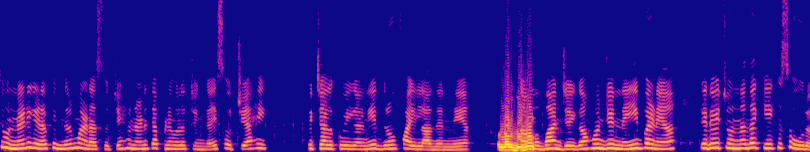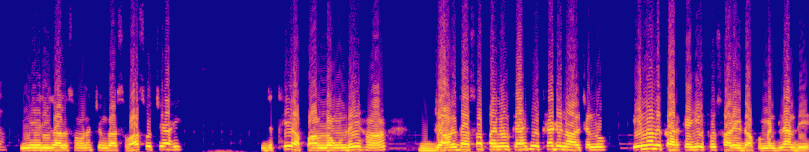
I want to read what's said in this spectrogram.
ਤੇ ਉਹਨਾਂ ਨੇ ਕਿਹੜਾ ਪਿੰਦਰ ਮਾੜਾ ਸੋਚਿਆ ਉਹਨਾਂ ਨੇ ਤੇ ਆਪਣੇ ਵੱਲੋਂ ਚੰਗਾ ਹੀ ਸੋਚਿਆ ਸੀ ਵੀ ਚੱਲ ਕੋਈ ਗੱਲ ਨਹੀਂ ਇਧਰੋਂ ਫਾਈਲ ਲਾ ਦਿੰਨੇ ਆ ਉਹ ਨਵਦੀਪ ਕੰਮ ਬਣ ਜਾਏਗਾ ਹੁਣ ਜੇ ਨਹੀਂ ਬਣਿਆ ਤੇ ਇਹਦੇ ਵਿੱਚ ਉਹਨਾਂ ਦਾ ਕੀ ਕਸੂਰ ਆ? ਮੇਰੀ ਗੱਲ ਸੁਣ ਚੰਗਾ ਸਵਾਹ ਸੋਚਿਆ ਸੀ। ਜਿੱਥੇ ਆਪਾਂ ਲਾਉਂਦੇ ਹਾਂ ਜਾਂ ਦੱਸ ਆਪਾਂ ਇਹਨਾਂ ਨੂੰ ਕਹਿ ਵੀ ਉੱਥੇ ਸਾਡੇ ਨਾਲ ਚੱਲੋ। ਇਹਨਾਂ ਦੇ ਕਰਕੇ ਹੀ ਉੱਥੋਂ ਸਾਰੇ ਡਾਕੂਮੈਂਟ ਲਿਆਂਦੇ।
